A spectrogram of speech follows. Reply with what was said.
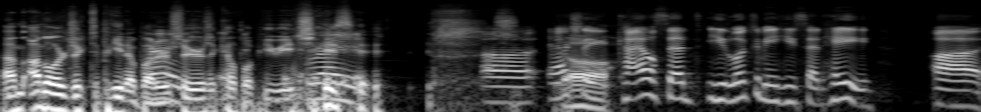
I'm, I'm allergic to peanut butter Right. so here's a couple PB and J's Right. uh, actually, Oh. Kyle said he looked at me. He said, "Hey." Uh,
